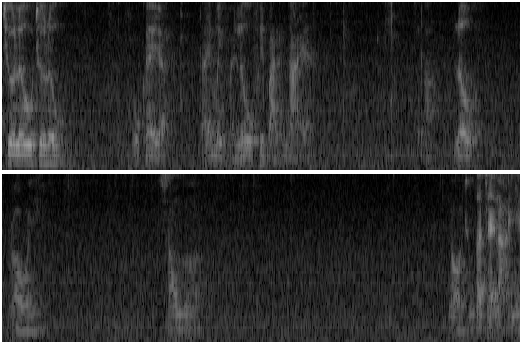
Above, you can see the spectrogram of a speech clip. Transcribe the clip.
chưa lưu chưa lưu ok ạ. Đấy mình phải lưu phiên bản hiện tại này. Đó, lưu rồi. Xong rồi. Rồi chúng ta chạy lại nhé.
